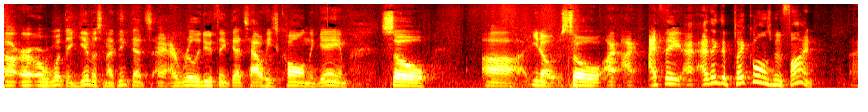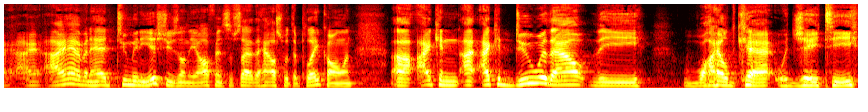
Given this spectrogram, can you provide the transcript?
or, or what they give us. And I think that's I really do think that's how he's calling the game. So. Uh, you know, so I, I, I think I think the play calling's been fine. I, I, haven't had too many issues on the offensive side of the house with the play calling. Uh, I can I, I, could do without the wildcat with JT.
